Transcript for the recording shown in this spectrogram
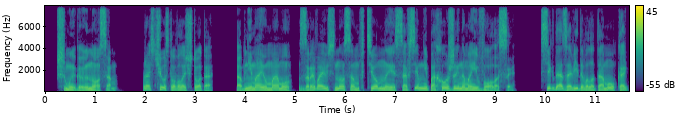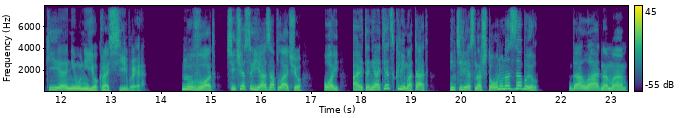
— шмыгаю носом. Расчувствовалось что-то. Обнимаю маму, зарываюсь носом в темные, совсем не похожие на мои волосы. Всегда завидовала тому, какие они у нее красивые. «Ну вот, сейчас и я заплачу. Ой, а это не отец Клима, Тат? Интересно, что он у нас забыл?» «Да ладно, мам,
